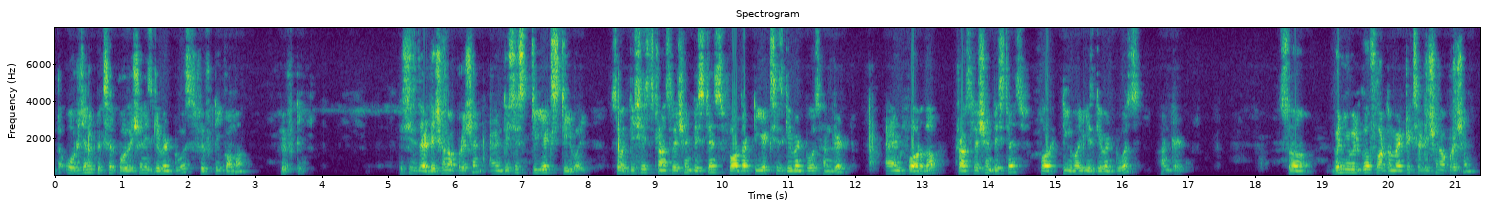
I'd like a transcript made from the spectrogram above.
The original pixel position is given to us 50 comma 50. This is the addition operation and this is tx ty. So this is translation distance for the tx is given to us 100 and for the translation distance for T1 is given to us 100 so when you will go for the matrix addition operation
